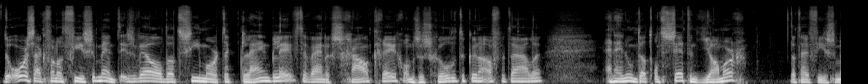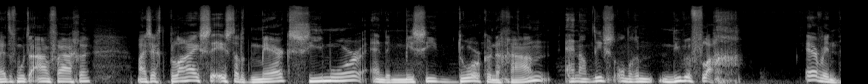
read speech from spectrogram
de oorzaak van het faillissement is wel dat Seymour te klein bleef, te weinig schaal kreeg om zijn schulden te kunnen afbetalen. En hij noemt dat ontzettend jammer dat hij faillissement heeft moeten aanvragen. Maar hij zegt het belangrijkste is dat het merk Seymour en de missie door kunnen gaan. En dan liefst onder een nieuwe vlag. Erwin,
